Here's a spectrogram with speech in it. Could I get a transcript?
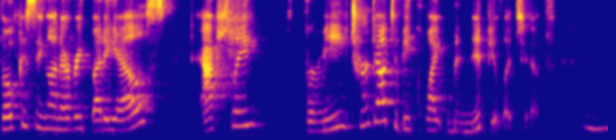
focusing on everybody else actually for me turned out to be quite manipulative. Mm-hmm.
